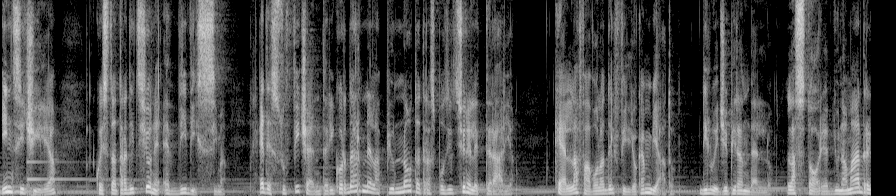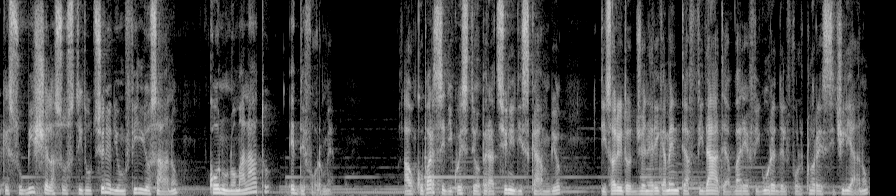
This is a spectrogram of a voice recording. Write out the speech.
In Sicilia questa tradizione è vivissima ed è sufficiente ricordarne la più nota trasposizione letteraria, che è la favola del figlio cambiato di Luigi Pirandello, la storia di una madre che subisce la sostituzione di un figlio sano con uno malato e deforme. A occuparsi di queste operazioni di scambio, di solito genericamente affidate a varie figure del folklore siciliano,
